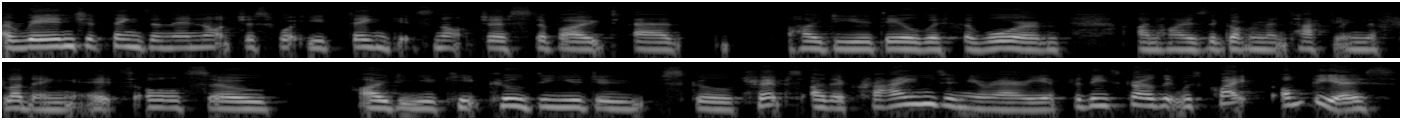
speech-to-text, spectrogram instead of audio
a range of things and they're not just what you'd think. It's not just about uh, how do you deal with the warm and how is the government tackling the flooding. It's also how do you keep cool? Do you do school trips? Are there crimes in your area? For these girls, it was quite obvious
